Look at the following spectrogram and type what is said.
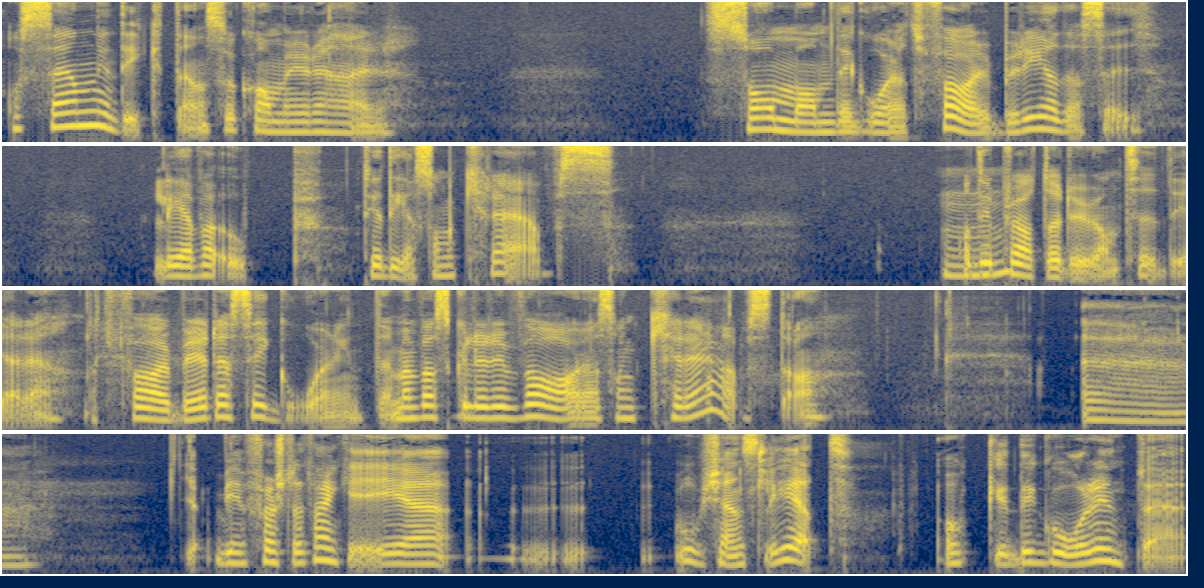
Och sen i dikten så kommer ju det här som om det går att förbereda sig. Leva upp till det som krävs. Mm. Och det mm. pratade du om tidigare. Att förbereda sig går inte. Men vad skulle det vara som krävs då? Uh, min första tanke är uh, okänslighet. Och det går inte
